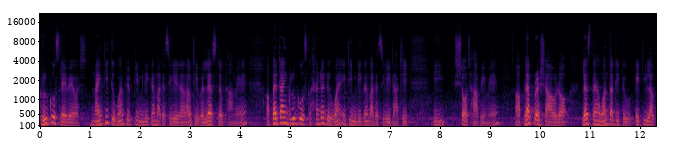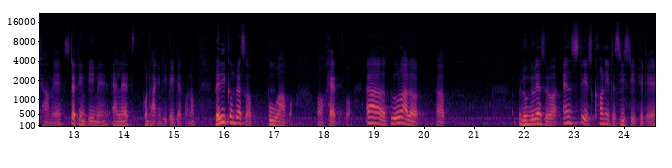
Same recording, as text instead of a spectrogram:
glucose level 90 to 150 mg per deciliter လောက်ထိ relax လုပ်ထားမယ် bedtime glucose က100 to 180 mg per deciliter ထိ short ထားပေးမယ် blood pressure ကိုတော့ less than 130 to 80လောက်ထားမယ် statin ပေးမယ် unless contraindicated ပေါ့နော် very complex ကပူပါပေါ့ health ပေါ့အဲ့ဒါသူတို့ကတော့ ဘယ်လိုမျိုးလဲဆိုတော့ end stage chronic disease တွေဖြစ်တယ်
